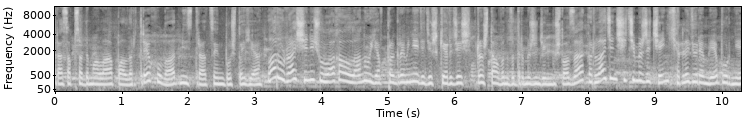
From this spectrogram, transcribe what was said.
раз апсадымала палыртре хула администрациян буштаге. Ларура шене шула халалану я в программе дедишкердеш. Раштавын выдырмыжын день бушлаза. Карладжин щитимыжы чень херле дюремле бурне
